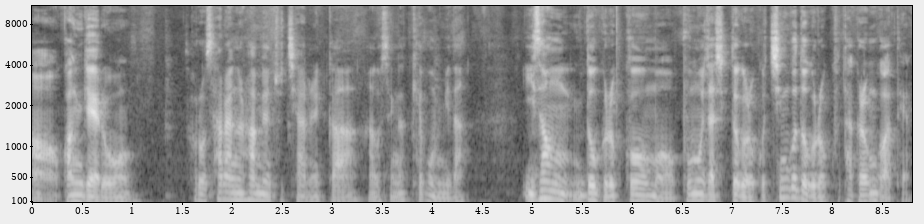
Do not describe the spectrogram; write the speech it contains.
어, 관계로 서로 사랑을 하면 좋지 않을까 하고 생각해 봅니다. 이성도 그렇고 뭐 부모 자식도 그렇고 친구도 그렇고 다 그런 것 같아요.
